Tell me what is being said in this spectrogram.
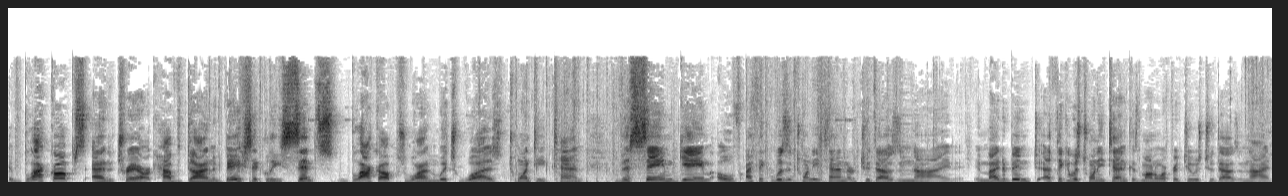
Black Ops and Treyarch have done basically since Black Ops 1, which was 2010, the same game over, I think, was it 2010 or 2009? It might have been, I think it was 2010 because Modern Warfare 2 was 2009.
